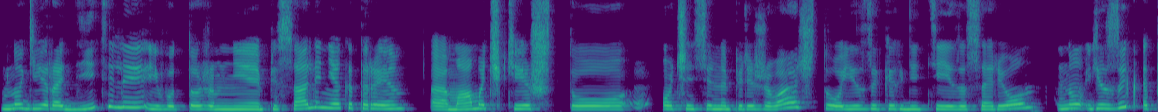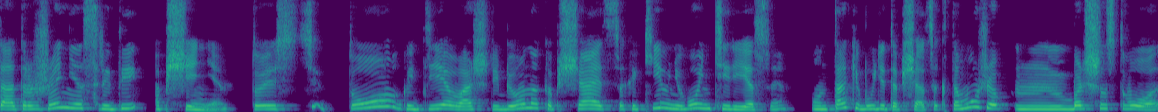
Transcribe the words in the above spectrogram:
Многие родители, и вот тоже мне писали некоторые э, мамочки, что очень сильно переживают, что язык их детей засорен. Но язык — это отражение среды общения. То есть то, где ваш ребенок общается, какие у него интересы он так и будет общаться. К тому же большинство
